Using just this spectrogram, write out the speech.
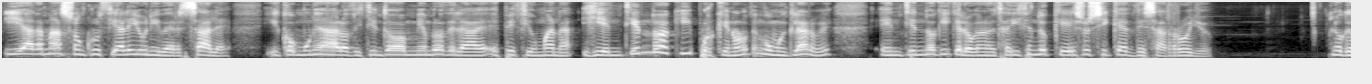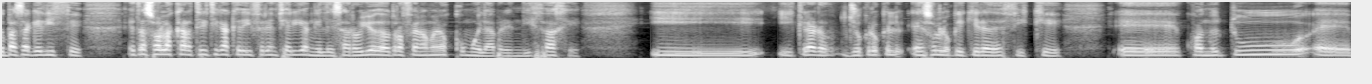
y además son cruciales y universales y comunes a los distintos miembros de la especie humana. Y entiendo aquí, porque no lo tengo muy claro, ¿eh? entiendo aquí que lo que nos está diciendo es que eso sí que es desarrollo. Lo que pasa que dice, estas son las características que diferenciarían el desarrollo de otros fenómenos como el aprendizaje. Y, claro, yo creo que eso es lo que quiere decir, que eh, cuando tú eh,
